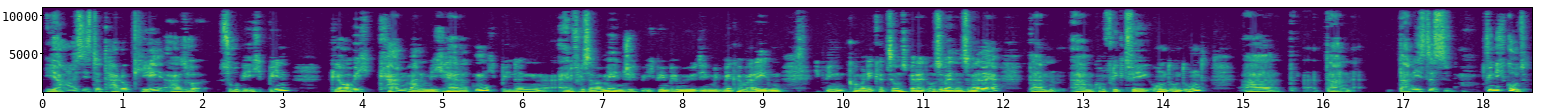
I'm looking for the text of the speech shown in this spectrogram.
ja, es ist total okay, also so wie ich bin, glaube ich, kann man mich heiraten. Ich bin ein einflusssamer Mensch, ich, ich bin bemüht, mit mir kann man reden, ich bin kommunikationsbereit und so weiter und so weiter, ja. Dann ähm, konfliktfähig und und und. Äh, dann dann ist das finde ich gut,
